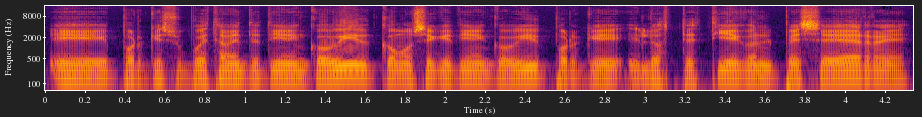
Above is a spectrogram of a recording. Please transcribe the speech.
eh, porque supuestamente tienen COVID. ¿Cómo sé que tienen COVID? Porque los testé con el PCR,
